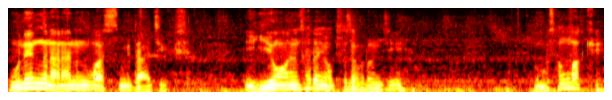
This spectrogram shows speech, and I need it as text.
운행은 안 하는 것 같습니다, 아직. 이- 이용하는 사람이 없어서 그런지, 너무 삭막해.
